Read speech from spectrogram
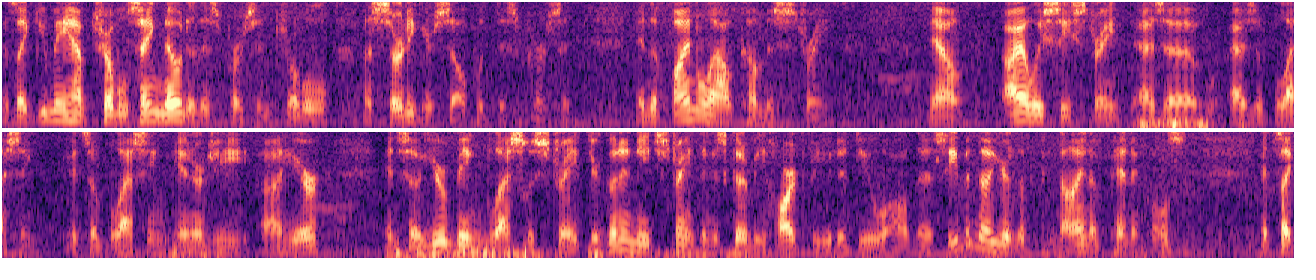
It's like you may have trouble saying no to this person, trouble asserting yourself with this person. And the final outcome is strength. Now, I always see strength as a as a blessing. It's a blessing energy uh, here. And so you're being blessed with strength. You're going to need strength. I think it's going to be hard for you to do all this. Even though you're the Nine of Pentacles, it's like,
